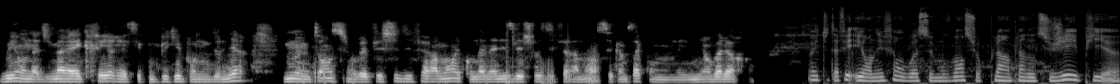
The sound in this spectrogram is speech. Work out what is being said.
Oui on a du mal à écrire et c'est compliqué pour nous de lire mais en même temps si on réfléchit différemment et qu'on analyse les choses différemment c'est comme ça qu'on est mis en valeur. Quoi. Oui, tout à fait. Et en effet, on voit ce mouvement sur plein, plein d'autres sujets. Et puis, euh,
